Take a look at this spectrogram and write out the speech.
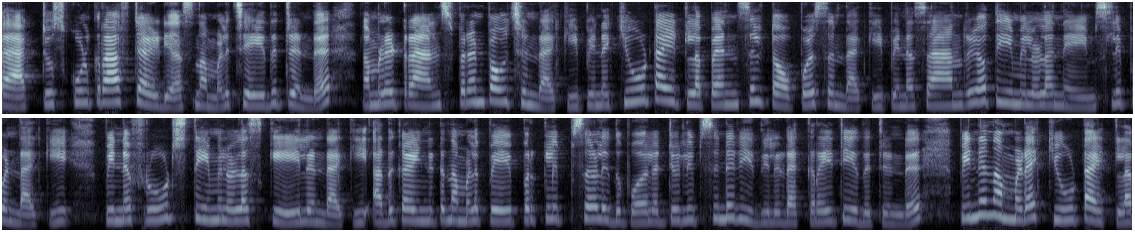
back to school craft ideas നമ്മൾ ചെയ്തിട്ടുണ്ട്. നമ്മൾ ട്രാൻസ്പെറന്റ് പൗച്ച് ഉണ്ടാക്കി പിന്നെ ക്യൂട്ടായിട്ടുള്ള പെൻസിൽ ടോപ്പേഴ്സ് ഉണ്ടാക്കി പിന്നെ സാൻറിയോ തീമിലുള്ള നെയിം സ്ലിപ്പ് ഉണ്ടാക്കി പിന്നെ ഫ്രൂട്ട്സ് തീമിലുള്ള സ്കെയിൽ ഉണ്ടാക്കി. അത് കഴിഞ്ഞിട്ട് നമ്മൾ പേപ്പർ ക്ലിപ്സുകൾ ഇതുപോലെ ട്യൂലിപ്സിന്റെ രീതിയിൽ ഡെക്കറേറ്റ് ചെയ്തിട്ടുണ്ട്. പിന്നെ നമ്മുടെ ക്യൂട്ടായിട്ടുള്ള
